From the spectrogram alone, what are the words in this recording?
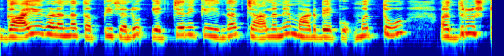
ಗಾಯಗಳನ್ನು ತಪ್ಪಿಸಲು ಎಚ್ಚರಿಕೆಯಿಂದ ಚಾಲನೆ ಮಾಡಬೇಕು ಮತ್ತು ಅದೃಷ್ಟ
